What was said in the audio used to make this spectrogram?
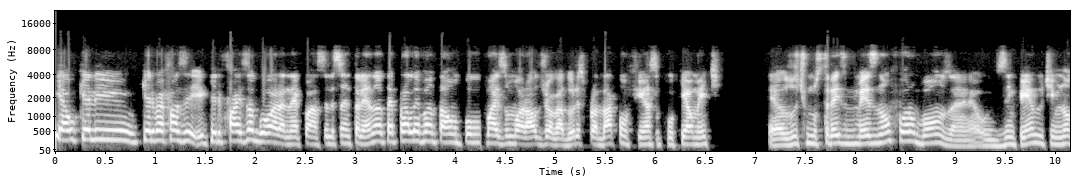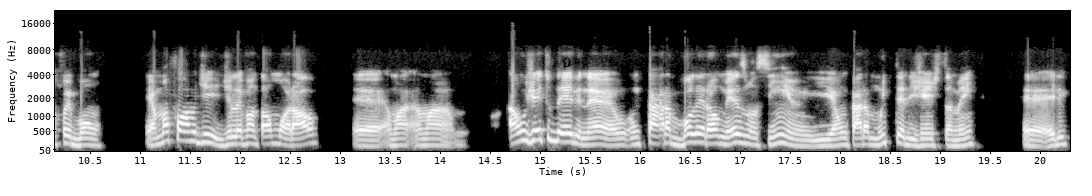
e é o que ele, que ele vai fazer, que ele faz agora, né, com a seleção italiana, até para levantar um pouco mais o moral dos jogadores, para dar confiança, porque realmente é, os últimos três meses não foram bons, né, o desempenho do time não foi bom. É uma forma de, de levantar o moral, é, uma, é, uma, é um jeito dele, né? É um cara boleirão mesmo, assim, e é um cara muito inteligente também. É, ele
